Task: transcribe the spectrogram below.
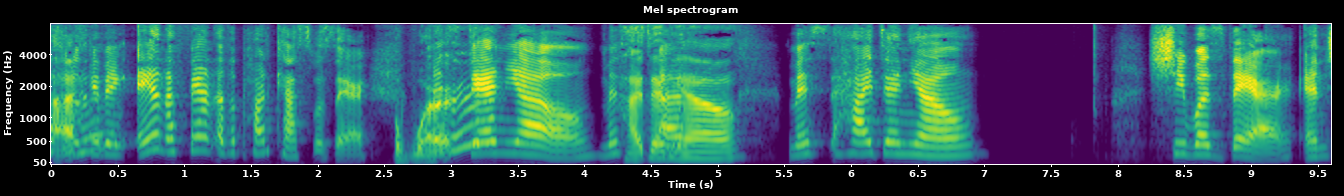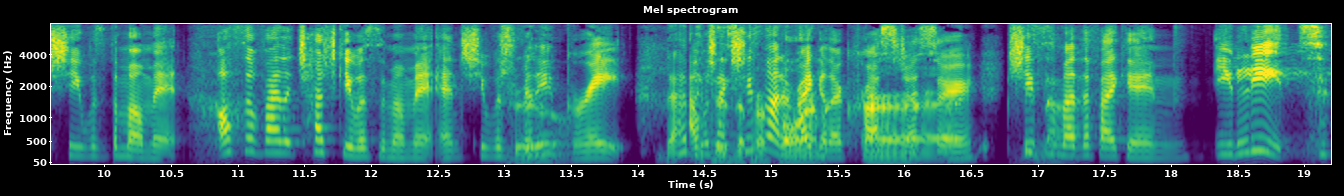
that's what I was giving. And a fan of the podcast was there. Word? Miss Danielle. Miss Hi um, Danielle. Miss Hi Danielle. She was there and she was the moment. Also, Violet Chachki was the moment and she was really True. great. that I was like, is a she's not a regular cross dresser. She's, not. motherfucking elite.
